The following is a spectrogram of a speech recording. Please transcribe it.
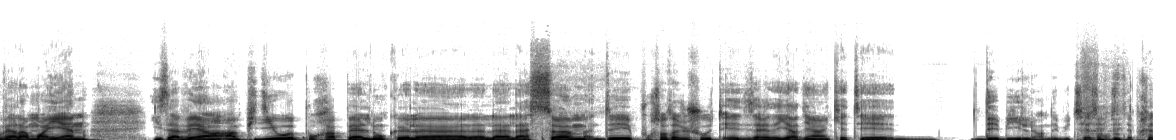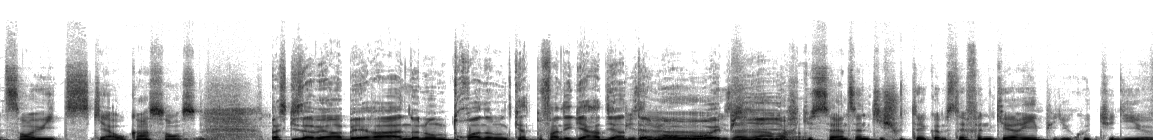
vers la moyenne. Ils avaient un, PDO, pour rappel, donc euh, la, somme des pourcentages de shoot et des arrêts des gardiens qui était débile en début de saison. C'était près de 108, ce qui a aucun sens. Parce qu'ils avaient un BRA à 93, 94, enfin des gardiens tellement hauts. Ils avaient un Marcus Sorensen qui shootait comme Stephen Curry, puis du coup tu dis euh,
